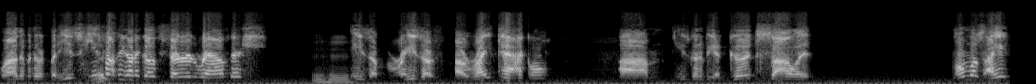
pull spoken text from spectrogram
up but he's he's probably going to go third roundish. Mm-hmm. He's a he's a, a right tackle. Um, he's going to be a good, solid. Almost, I hate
